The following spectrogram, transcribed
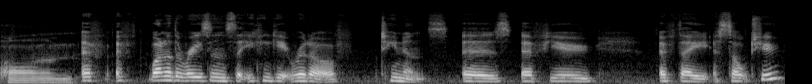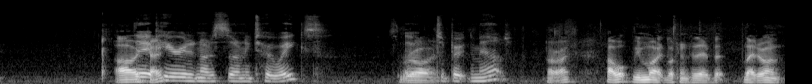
on if if one of the reasons that you can get rid of tenants is if you if they assault you. Oh, okay. Their period of notice is only two weeks. So right. To boot them out. All right. Oh, well, we might look into that a bit later on.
